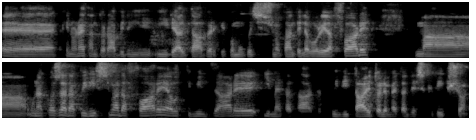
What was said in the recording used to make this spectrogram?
eh, che non è tanto rapido in, in, realtà perché comunque ci sono tanti lavori da fare, ma una cosa rapidissima da fare è ottimizzare i meta tag, quindi title e meta description.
